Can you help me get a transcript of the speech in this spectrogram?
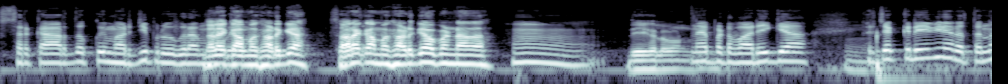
ਸਰਕਾਰ ਦਾ ਕੋਈ ਮਰਜ਼ੀ ਪ੍ਰੋਗਰਾਮ ਨਾਲੇ ਕੰਮ ਖੜ ਗਿਆ ਸਾਰਾ ਕੰਮ ਖੜ ਗਿਆ ਉਹ ਪਿੰਡਾਂ ਦਾ। ਹੂੰ। ਦੇਖ ਲਓ ਨਾ ਪਟਵਾਰੀ ਗਿਆ ਫਿਰ ਚੱਕਰ ਇਹ ਵੀ ਰਤਨ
